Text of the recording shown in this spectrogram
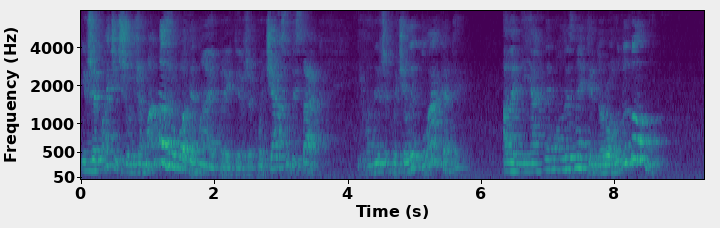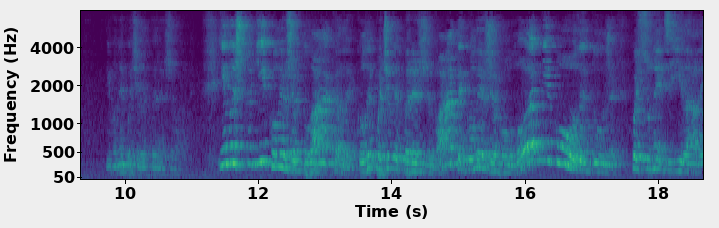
І вже бачать, що вже мама з роботи має прийти вже по часу десь так. І вони вже почали плакати, але ніяк не могли знайти дорогу додому. І вони почали переживати. І лише тоді, коли вже плакали, коли почали переживати, коли вже голодні були дуже, хоч суниці їли, але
